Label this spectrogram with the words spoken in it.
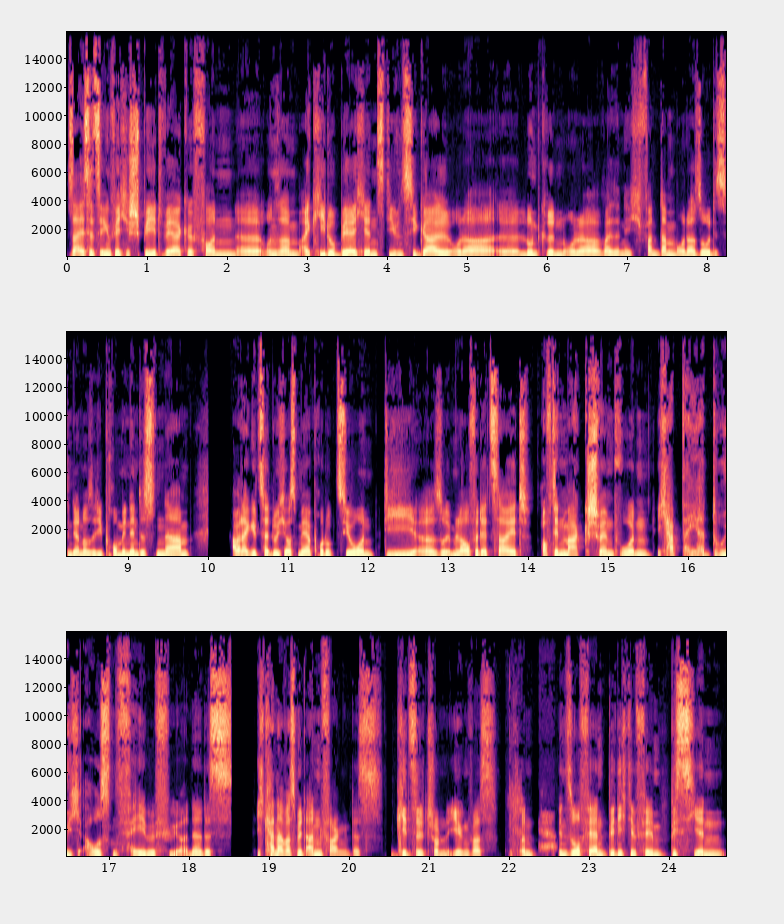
sei es jetzt irgendwelche Spätwerke von äh, unserem Aikido-Bärchen Steven Seagal oder äh, Lundgren oder weiß ich nicht, Van Damme oder so, das sind ja nur so die prominentesten Namen. Aber da gibt's ja durchaus mehr Produktionen, die äh, so im Laufe der Zeit auf den Markt geschwemmt wurden. Ich habe da ja durchaus ein Fable für. Ne? Das, ich kann da was mit anfangen. Das kitzelt schon irgendwas. Und insofern bin ich dem Film ein bisschen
